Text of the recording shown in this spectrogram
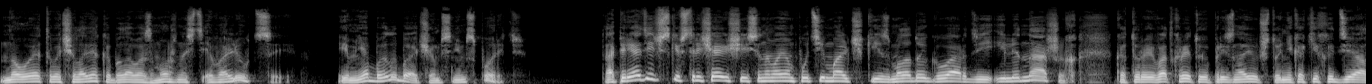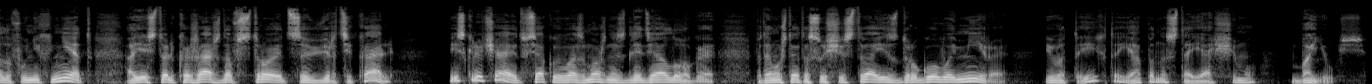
Но у этого человека была возможность эволюции, и мне было бы о чем с ним спорить. А периодически встречающиеся на моем пути мальчики из молодой гвардии или наших, которые в открытую признают, что никаких идеалов у них нет, а есть только жажда встроиться в вертикаль, исключают всякую возможность для диалога, потому что это существа из другого мира, и вот их-то я по-настоящему боюсь.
